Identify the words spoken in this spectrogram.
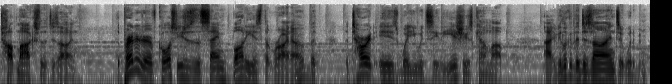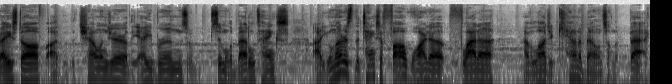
top marks for the design. The Predator, of course, uses the same body as the Rhino, but the turret is where you would see the issues come up. Uh, if you look at the designs, it would have been based off either the Challenger or the Abrams or similar battle tanks, uh, you'll notice the tanks are far wider, flatter, have a larger counterbalance on the back.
